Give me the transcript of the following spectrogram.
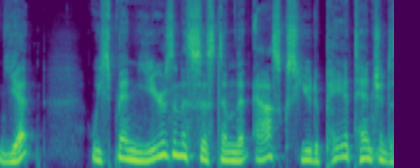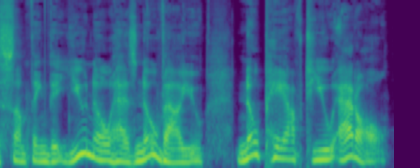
Yet, we spend years in a system that asks you to pay attention to something that you know has no value, no payoff to you at all.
